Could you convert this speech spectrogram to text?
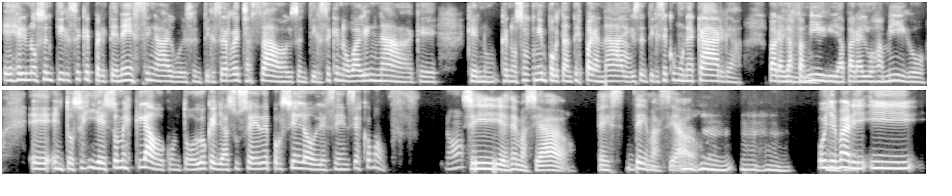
es el no sentirse que pertenecen a algo, el sentirse rechazados, el sentirse que no valen nada, que, que, no, que no son importantes para nadie, el sentirse como una carga para la mm. familia, para los amigos. Eh, entonces, y eso mezclado con todo lo que ya sucede por sí en la adolescencia es como, ¿no? Sí, es demasiado. Es demasiado. Oye, Mari, y,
